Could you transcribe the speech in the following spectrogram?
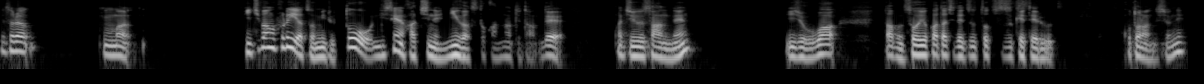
で、それは、まあ、一番古いやつを見ると2008年2月とかになってたんで、まあ、13年以上は多分そういう形でずっと続けてることなんですよね。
